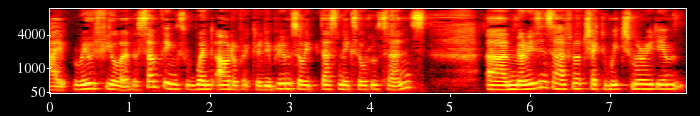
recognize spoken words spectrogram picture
I really feel that some things went out of equilibrium, so it does make total sense. Um, meridians, I have not checked which meridian,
